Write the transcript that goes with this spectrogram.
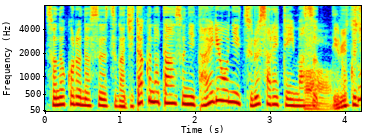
その頃のスーツが自宅のタンスに大量に吊るされています。っていう三つボ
